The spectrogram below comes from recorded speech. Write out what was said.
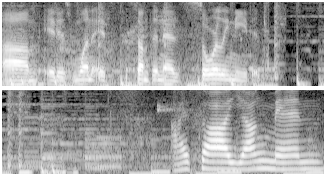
Um, it is one, it's something that's sorely needed. I saw young men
